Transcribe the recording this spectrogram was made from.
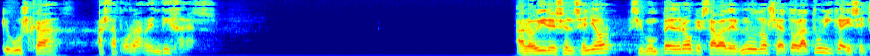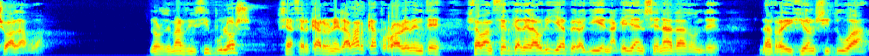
que busca hasta por las rendijas. Al oír es el Señor, Simón Pedro, que estaba desnudo, se ató la túnica y se echó al agua. Los demás discípulos se acercaron en la barca, probablemente estaban cerca de la orilla, pero allí en aquella ensenada donde la tradición sitúa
